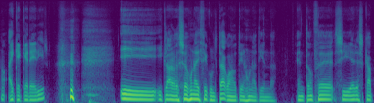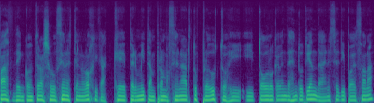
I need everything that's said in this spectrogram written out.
¿no? hay que querer ir, y, claro, eso es una dificultad cuando tienes una tienda. Entonces, si eres capaz de encontrar soluciones tecnológicas que permitan promocionar tus productos y, todo lo que vendes en tu tienda en ese tipo de zonas,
